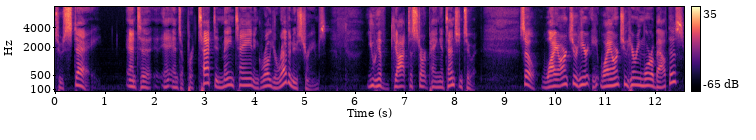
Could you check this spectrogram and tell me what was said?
to stay and to and to protect and maintain and grow your revenue streams, you have got to start paying attention to it. So, why aren't you here why aren't you hearing more about this?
